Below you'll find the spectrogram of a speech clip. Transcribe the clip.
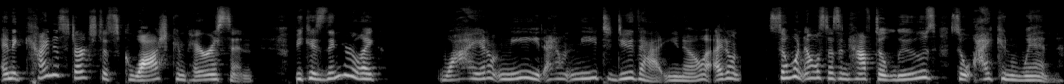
And it kind of starts to squash comparison because then you're like, why? I don't need, I don't need to do that. You know, I don't, someone else doesn't have to lose so I can win.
